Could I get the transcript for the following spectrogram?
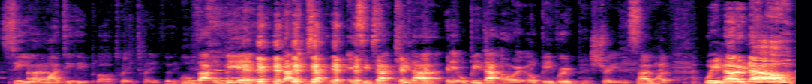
See Um, Mighty Hoopla 2023. Well, that will be it. That exactly, it's exactly that. It'll be that, or it'll be Rupert Street in Soho. We know now.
